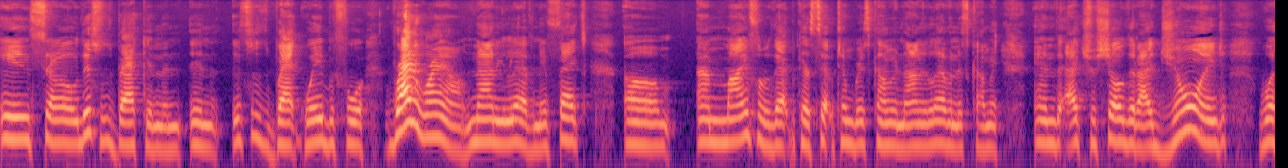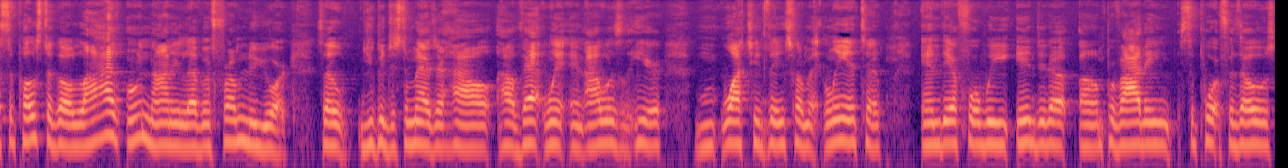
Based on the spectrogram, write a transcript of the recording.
and so this was back in the in this was back way before, right around 9/11. In fact, um, I'm mindful of that because September is coming, 9 11 is coming. And the actual show that I joined was supposed to go live on 9 11 from New York. So you can just imagine how, how that went. And I was here watching things from Atlanta. And therefore, we ended up um, providing support for those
